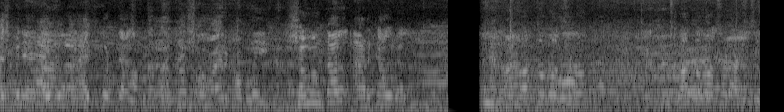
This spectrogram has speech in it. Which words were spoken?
আসবেন লাইভ লাইভ করতে আসবেন সমকাল আর কালবেলা। গত বছর গত বছর আসছি।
